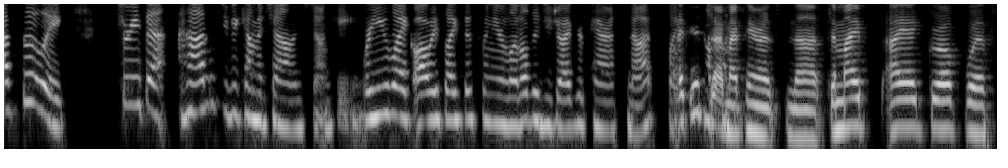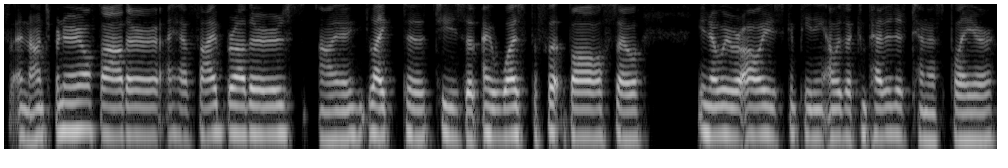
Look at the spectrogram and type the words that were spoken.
absolutely. Teresa, how did you become a challenge junkie? Were you like always like this when you're little? Did you drive your parents nuts? Like I did drive my parents nuts. And my I grew up with an entrepreneurial father. I have five brothers. I like to tease that I was the football. So, you know, we were always competing. I was a competitive tennis player.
